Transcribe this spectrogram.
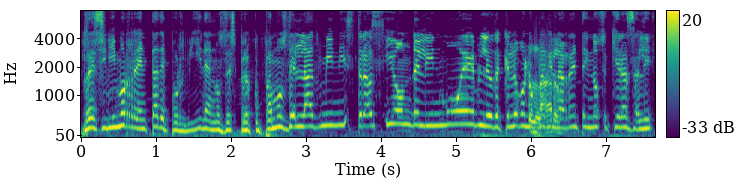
Recibimos renta de por vida, nos despreocupamos de la administración del inmueble o de que luego no Claro. paguen la renta y no se quiera salir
